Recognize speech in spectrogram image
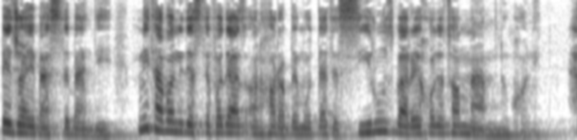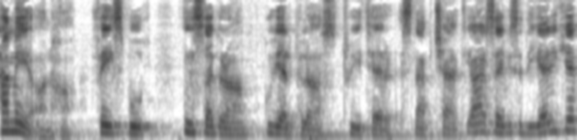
به جای بسته بندی می توانید استفاده از آنها را به مدت سی روز برای خودتان ممنوع کنید. همه آنها فیسبوک، اینستاگرام، گوگل پلاس، توییتر، اسنپ چت یا هر سرویس دیگری که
